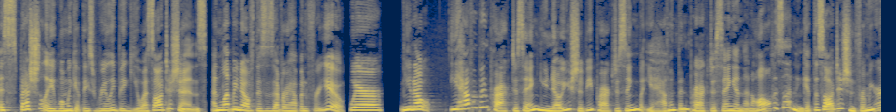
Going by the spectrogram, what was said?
especially when we get these really big US auditions. And let me know if this has ever happened for you, where, you know, you haven't been practicing. You know you should be practicing, but you haven't been practicing. And then all of a sudden, get this audition from your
